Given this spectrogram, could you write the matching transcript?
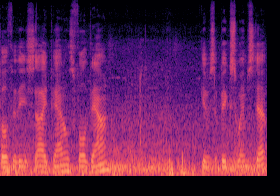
Both of these side panels fold down. Give us a big swim step.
